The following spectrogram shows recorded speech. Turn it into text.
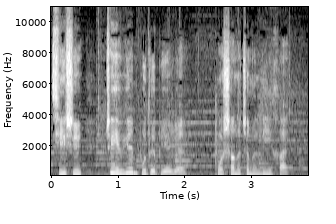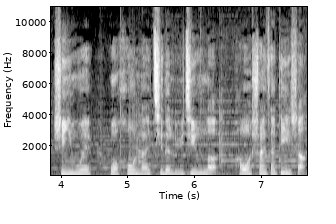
其实这也怨不得别人。我伤得这么厉害，是因为我后来骑的驴惊了，把我摔在地上，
